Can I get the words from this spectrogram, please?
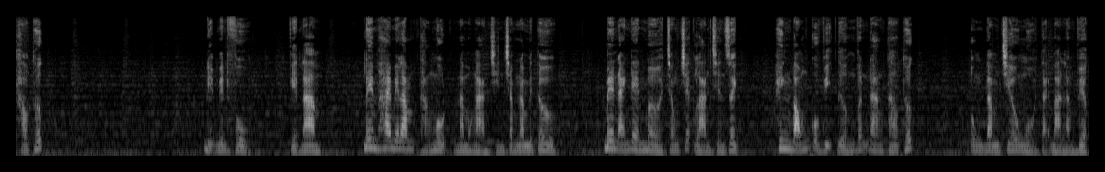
Thao thức Điện Biên Phủ, Việt Nam, đêm 25 tháng 1 năm 1954 Bên ánh đèn mờ trong chiếc lán chiến dịch, hình bóng của vị tướng vẫn đang thao thức. Ông đăm chiêu ngồi tại bàn làm việc,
